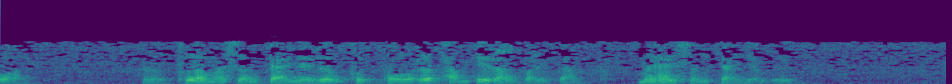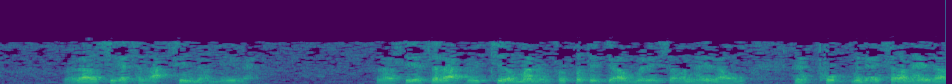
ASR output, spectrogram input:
ก่อนเพื่อมาสนใจในเรื่องพุทโธรธรรมที่เราบริกรรม ไม่ให้สนใจอย่างอื่น เราเสียสละสิ่งเหล่านี้แหละ เราเสียสละโดยเชื่อมันพระพุทธเจ้าไม่ได้สอนให้เราทุกข์ไม่ได้สอนให้เรา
